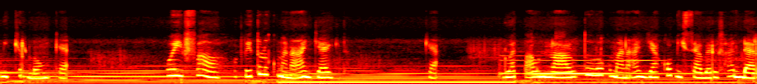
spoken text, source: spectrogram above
mikir dong kayak woi Val waktu itu lu ke mana aja? Gitu. Kayak dua tahun lalu tuh lo ke mana aja? Kok bisa baru sadar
